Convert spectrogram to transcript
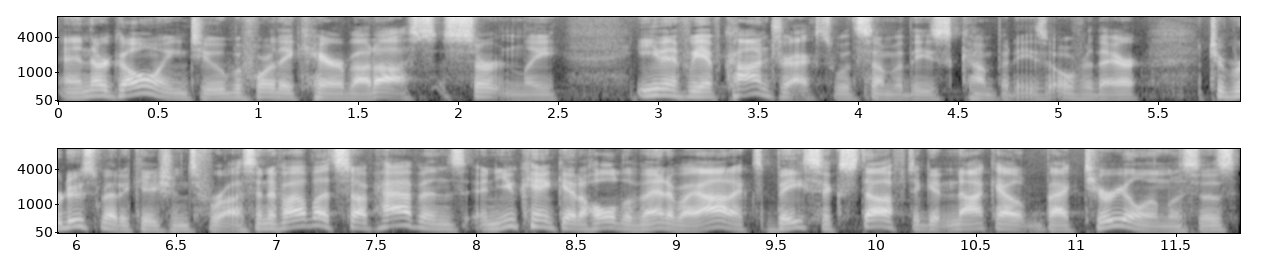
And they're going to before they care about us, certainly, even if we have contracts with some of these companies over there to produce medications for us. And if all that stuff happens and you can't get a hold of antibiotics, basic stuff to get knock out bacterial illnesses,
